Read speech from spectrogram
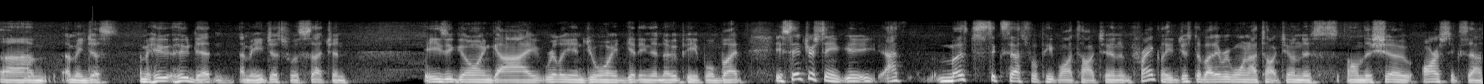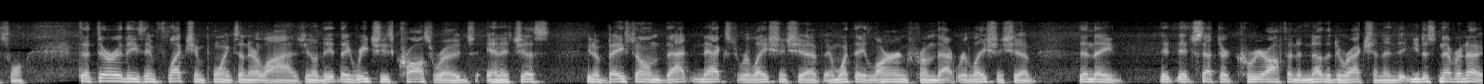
Um, I mean, just, I mean, who who didn't? I mean, he just was such an easygoing guy. Really enjoyed getting to know people. But it's interesting. I, most successful people I talk to, and frankly, just about everyone I talk to on this on this show are successful. That there are these inflection points in their lives. You know, they, they reach these crossroads, and it's just you know based on that next relationship and what they learned from that relationship, then they it, it set their career off in another direction, and you just never know.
